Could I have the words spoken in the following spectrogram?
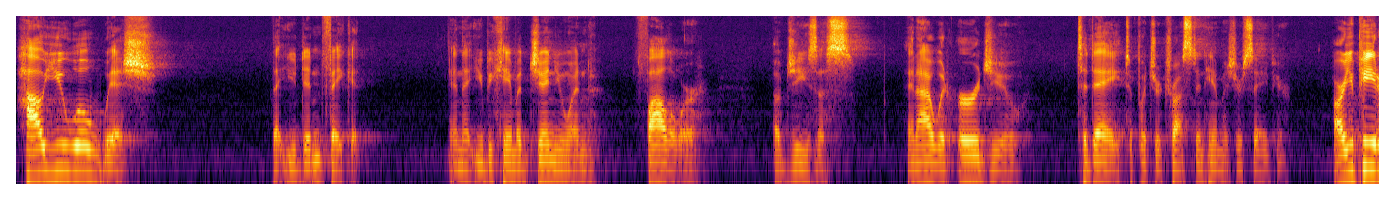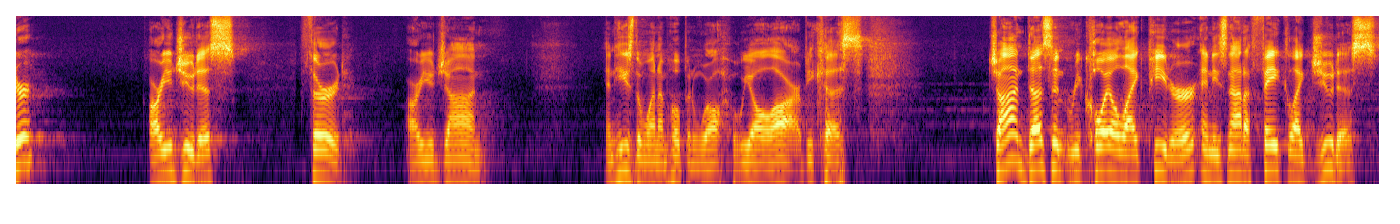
how you will wish that you didn't fake it and that you became a genuine follower of Jesus. And I would urge you today to put your trust in him as your Savior. Are you Peter? Are you Judas? Third, are you John? And he's the one I'm hoping we all, we all are because John doesn't recoil like Peter and he's not a fake like Judas.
